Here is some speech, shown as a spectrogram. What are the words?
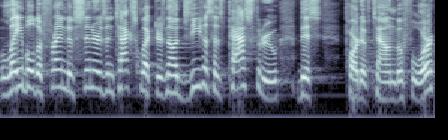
labeled a friend of sinners and tax collectors. Now, Jesus has passed through this part of town before.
